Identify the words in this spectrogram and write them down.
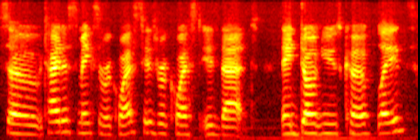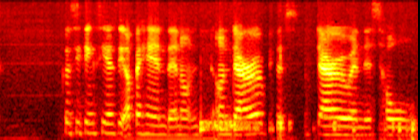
So Titus makes a request. His request is that they don't use curved blades because he thinks he has the upper hand then on on Darrow because Darrow and this whole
